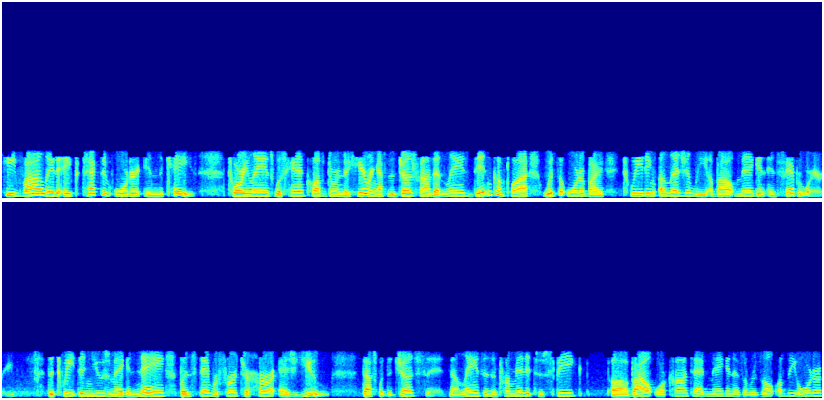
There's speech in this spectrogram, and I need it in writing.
he violated a protective order in the case. Tory Lanez was handcuffed during the hearing after the judge found that Lanez didn't comply with the order by tweeting allegedly about Megan in February. The tweet didn't use Megan's name, but instead referred to her as you. That's what the judge said. Now, Lanez isn't permitted to speak uh, about or contact Megan as a result of the order,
